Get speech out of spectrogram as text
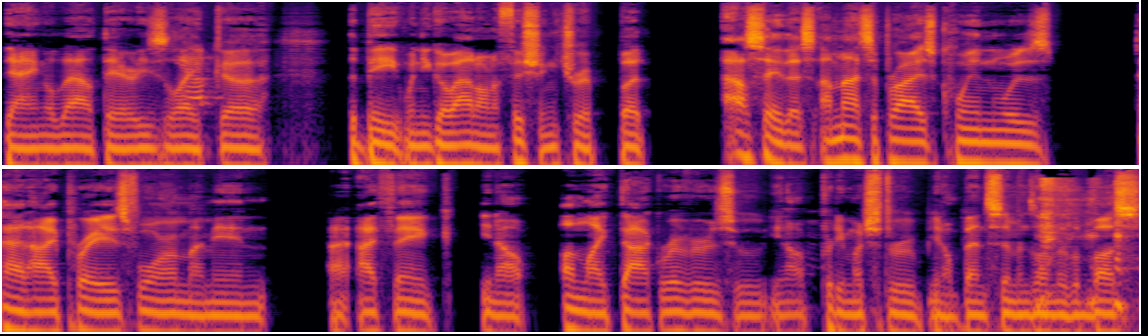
dangled out there. He's like. Yeah. Uh, the bait when you go out on a fishing trip. But I'll say this: I'm not surprised Quin was had high praise for him. I mean, I, I think you know, unlike Doc Rivers, who you know pretty much threw you know Ben Simmons under the bus.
